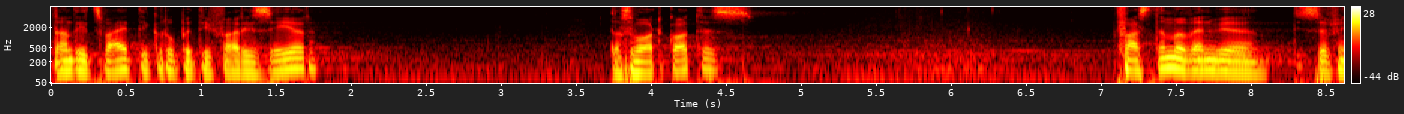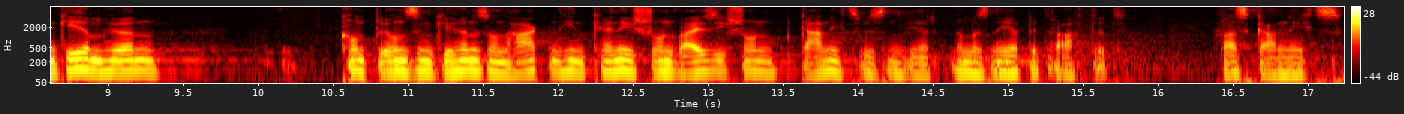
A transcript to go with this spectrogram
Dann die zweite Gruppe, die Pharisäer. Das Wort Gottes. Fast immer, wenn wir das Evangelium hören, kommt bei uns im Gehirn so ein Haken hin, kenne ich schon, weiß ich schon, gar nichts wissen wir, wenn man es näher betrachtet. Fast gar nichts.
